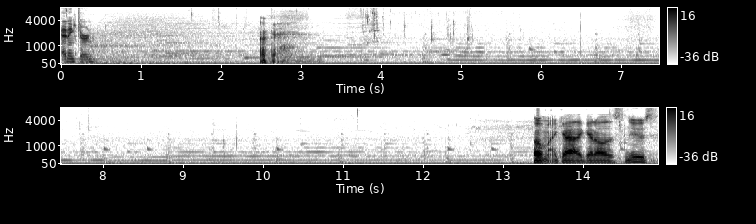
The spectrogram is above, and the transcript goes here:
ending turn. Okay. Oh my god, I got all this news.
